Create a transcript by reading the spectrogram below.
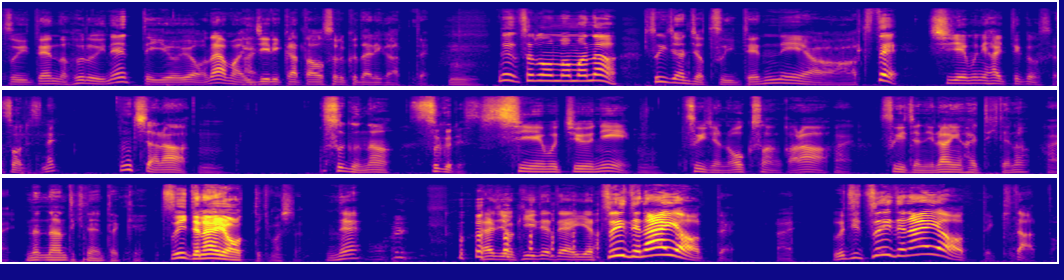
ついてんの古いねっていうような、まあ、はい。いじり方をするくだりがあって、うん。でそのままな「スギちゃんちはついてんねや」っつって CM に入っていくんですよ。そうですね。そしたらうんすぐなすぐです。CM 中にうん。スギちゃんの奥さんから、はい。スギちゃんに LINE 入ってきてな。はい。ななんて来たんやったっけ？ついてないよってきました。ね。ラジオ聞いてて「いやついてないよ!」って、はい。うちついてないよ!」って来たと。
